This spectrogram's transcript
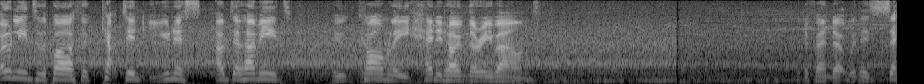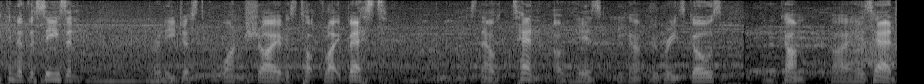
only into the path of captain Yunis Abdelhamid, who calmly headed home the rebound The defender with his second of the season. Really just one shy of his top flight best. It's now 10 of his Ligue 1 Uber Eats goals that have come via his head.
